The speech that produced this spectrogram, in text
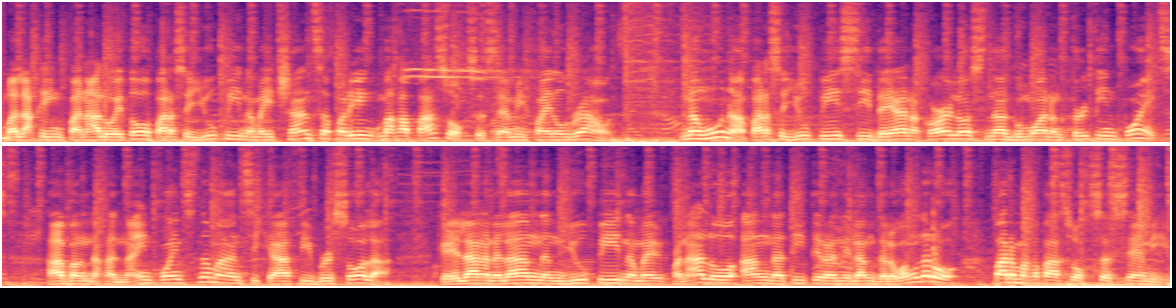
Malaking panalo ito para sa UP na may tsansa pa ring makapasok sa semifinal round. Nanguna para sa UP si Diana Carlos na gumawa ng 13 points, habang naka 9 points naman si Kathy Bersola. Kailangan na lang ng UP na may panalo ang natitira nilang dalawang laro para makapasok sa semis.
